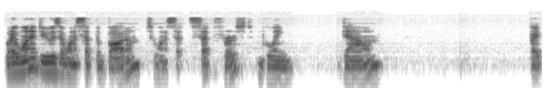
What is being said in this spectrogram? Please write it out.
what I want to do is I want to set the bottom. So I want to set set first. I'm going down by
